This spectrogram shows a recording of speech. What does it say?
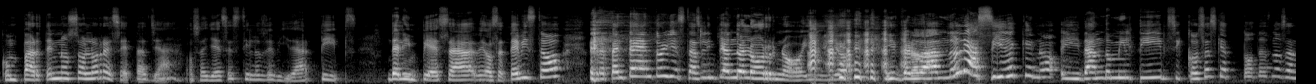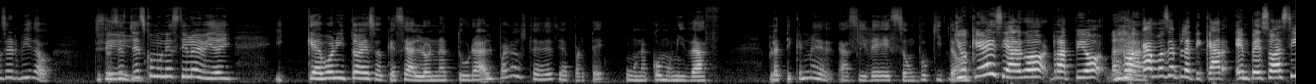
comparten no solo recetas ya, o sea, ya es estilos de vida, tips de limpieza, de, o sea, te he visto, de repente entro y estás limpiando el horno, y yo, y, pero dándole así de que no, y dando mil tips y cosas que a todas nos han servido. Entonces Sí. ya es como un estilo de vida y, y qué bonito eso, que sea lo natural para ustedes y aparte una comunidad. Platíquenme así de eso un poquito. Yo quiero decir algo rápido. No acabamos de platicar. Empezó así,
